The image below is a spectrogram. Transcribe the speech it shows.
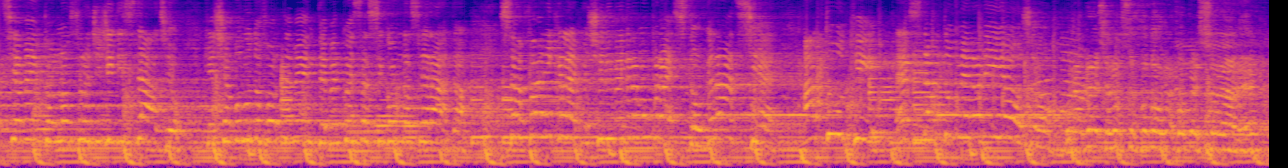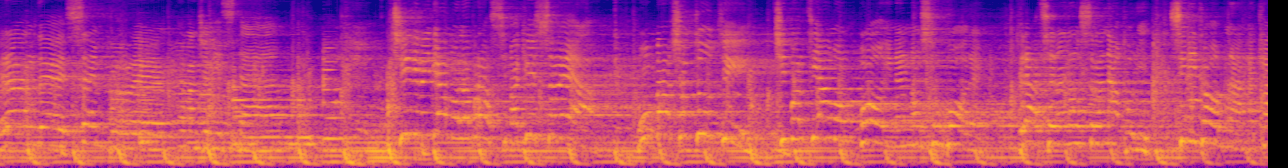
ringraziamento al nostro Gigi Di Stasio che ci ha voluto fortemente per questa seconda serata. Safari Club, ci rivedremo presto, grazie a tutti, è stato meraviglioso. Un abbraccio al nostro fotografo personale. Eh. Grande, sempre evangelista. Ci rivediamo alla prossima, chi sorea? Un bacio a tutti, ci portiamo voi nel nostro cuore. Grazie alla nostra Napoli, si ritorna a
